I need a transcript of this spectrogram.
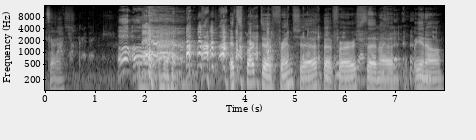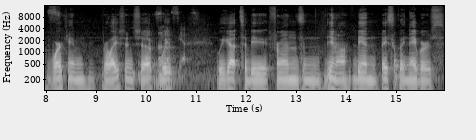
He's a lot younger than me. Oh. It sparked a friendship at first Yes, and a, you know, working relationship. Uh-huh. We Yes. We got to be friends and you know being basically neighbors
